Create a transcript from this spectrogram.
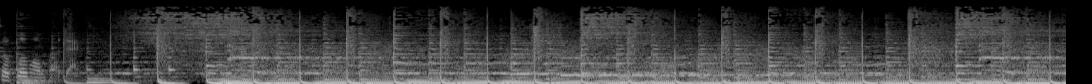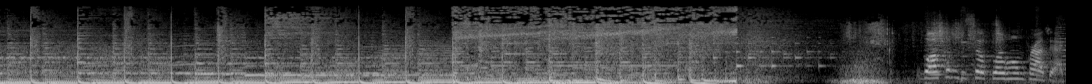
SoFlo Home Project. Welcome to SoFlo Home Project.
